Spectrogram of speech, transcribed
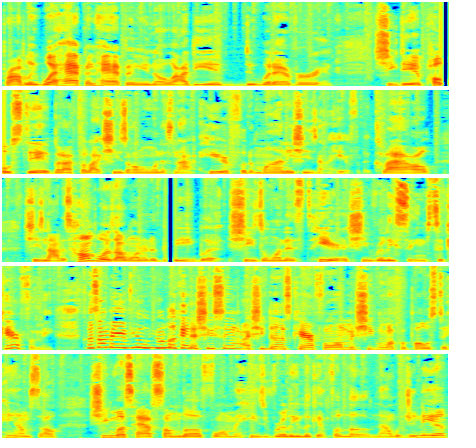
probably what happened happened. You know, I did do whatever, and she did post it, but I feel like she's the only one that's not here for the money. She's not here for the clout. she's not as humble as I want her to be, but she's the one that's here and she really seems to care for me. Because, I mean, if you, you look at it, she seems like she does care for him and she the one proposed to him. So she must have some love for him and he's really looking for love. Now, with Jania,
